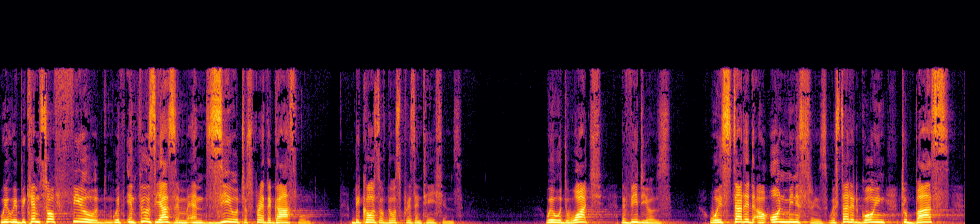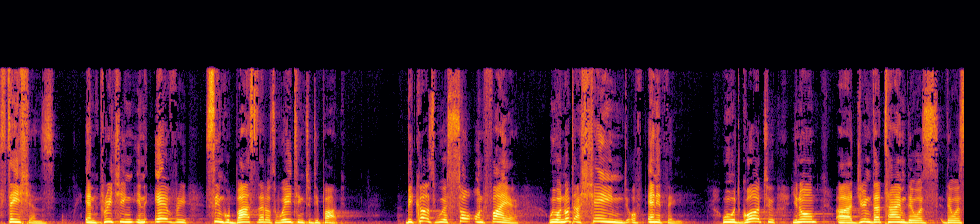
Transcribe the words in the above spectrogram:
we, we became so filled with enthusiasm and zeal to spread the gospel because of those presentations. We would watch the videos. We started our own ministries. We started going to bus stations and preaching in every single bus that was waiting to depart. Because we were so on fire, we were not ashamed of anything. We would go to, you know, uh, during that time there was, there was,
